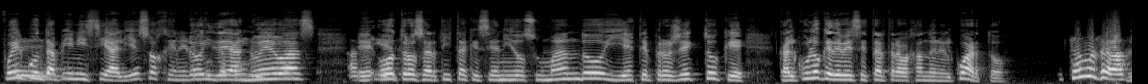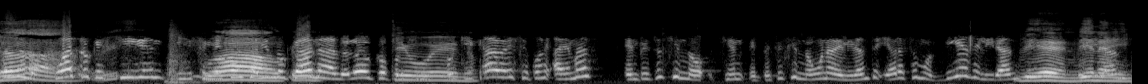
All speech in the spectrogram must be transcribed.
Fue el Eh, puntapié inicial y eso generó el ideas inicial. nuevas, eh, otros artistas que se han ido sumando y este proyecto que calculo que debes estar trabajando en el cuarto. Estamos trabajando Ah. los cuatro que siguen y se me están saliendo canas a lo loco porque, bueno. porque cada vez se pone, además empezó siendo, cien- empecé siendo una delirante y ahora somos diez delirantes. Bien, bien ahí,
